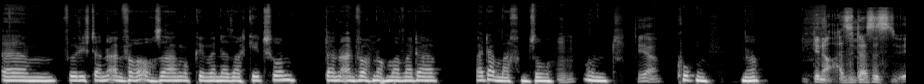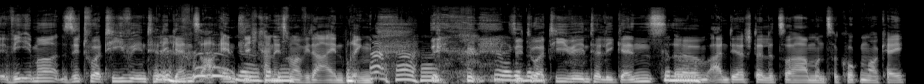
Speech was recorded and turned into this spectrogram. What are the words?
ähm, würde ich dann einfach auch sagen, okay, wenn er sagt, geht schon, dann einfach nochmal weiter weitermachen so mhm. und ja. gucken. Ne? Genau, also das ist wie immer situative Intelligenz. Ah, endlich ja, kann ich es genau. mal wieder einbringen. ja, genau. situative Intelligenz genau. äh, an der Stelle zu haben und zu gucken, okay,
